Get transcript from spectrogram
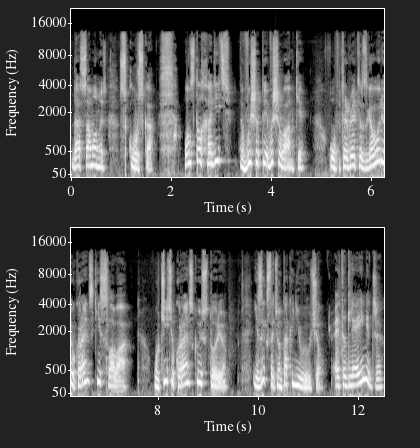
Да, сам он из с Курска. Он стал ходить в вышитые вышиванки, употреблять в разговоре украинские слова, учить украинскую историю. Язык, кстати, он так и не выучил. Это для имиджа?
